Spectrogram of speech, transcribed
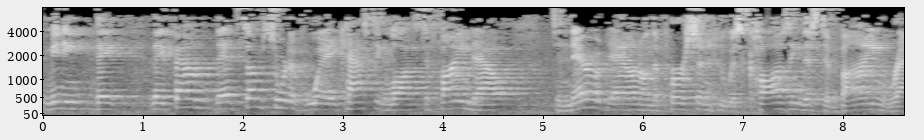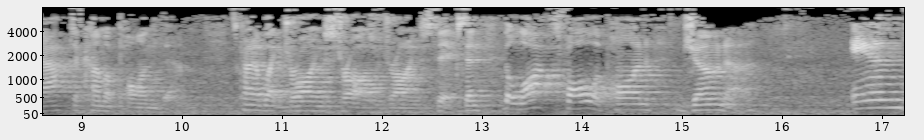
meaning they, they found, they had some sort of way, casting lots, to find out, to narrow down on the person who was causing this divine wrath to come upon them. It's kind of like drawing straws or drawing sticks. And the lots fall upon Jonah. And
